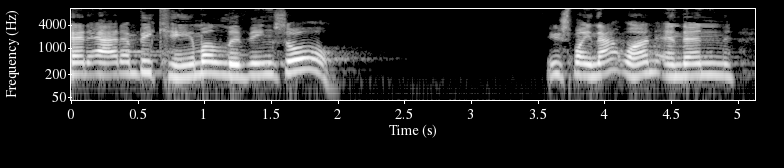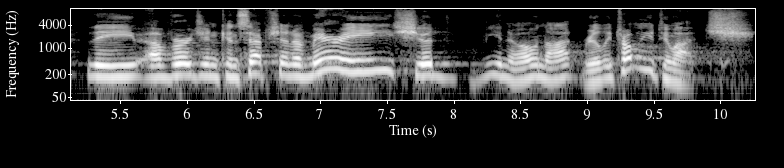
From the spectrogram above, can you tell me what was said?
and Adam became a living soul. You explain that one, and then the uh, virgin conception of Mary should, you know, not really trouble you too much.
